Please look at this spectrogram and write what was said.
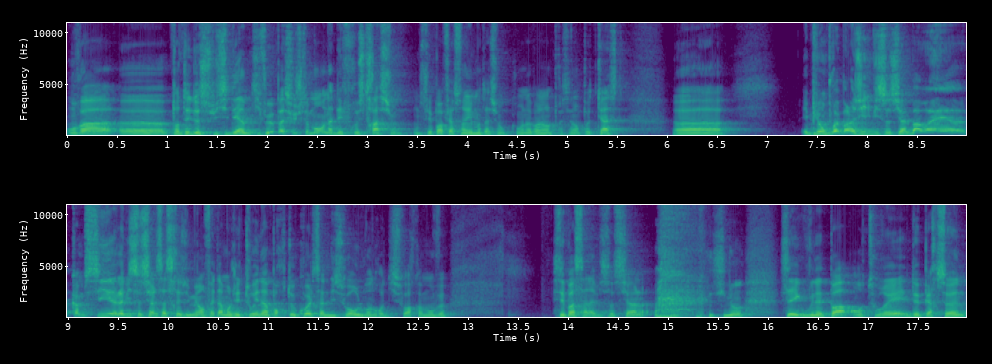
On va euh, tenter de se suicider un petit peu parce que justement, on a des frustrations. On ne sait pas faire son alimentation, comme on a parlé dans le précédent podcast. Euh, et puis on pourrait parler aussi de vie sociale. Bah ouais, euh, comme si la vie sociale, ça se résumait en fait à manger tout et n'importe quoi le samedi soir ou le vendredi soir, comme on veut. C'est pas ça la vie sociale. Sinon, c'est que vous n'êtes pas entouré de personnes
